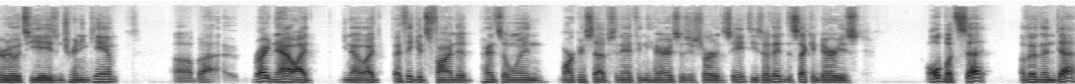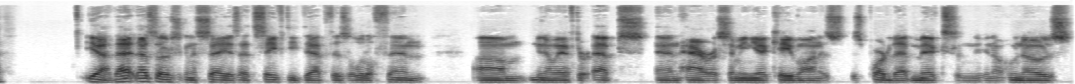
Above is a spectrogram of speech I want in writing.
during OTAs and training camp. Uh, but I, right now, I you know I, I think it's fine to pencil in Marcus Epps and Anthony Harris as your starting safeties. I think the secondary is all but set, other than depth. Yeah, that, that's what I was going to say. Is that safety depth is a little thin um, you know, after Epps and Harris. I mean, yeah, K'Von is is part of that mix, and you know, who knows,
